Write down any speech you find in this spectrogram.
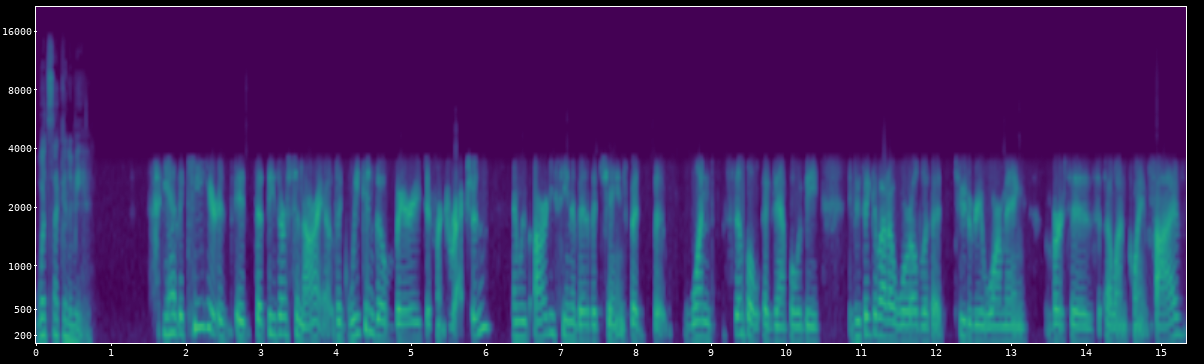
What's that going to mean? Yeah, the key here is it, that these are scenarios. Like we can go very different directions, and we've already seen a bit of a change. But, but one simple example would be if you think about a world with a two degree warming versus a 1.5,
